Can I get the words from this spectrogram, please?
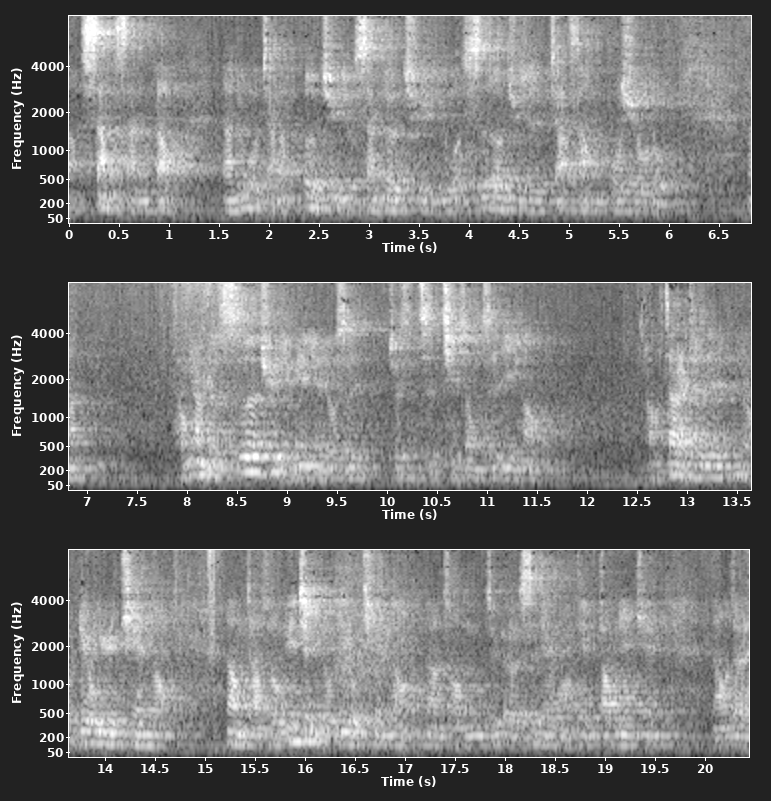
啊上三道。那如果讲到恶趣，有三恶趣，如果四恶趣就是加上波修罗。那同样的四恶趣里面也都是就是指其中之一哈。好，再来就是有六欲天哦。那我们讲说欲界有六天哦。那从这个四天王天、忉利天，然后再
